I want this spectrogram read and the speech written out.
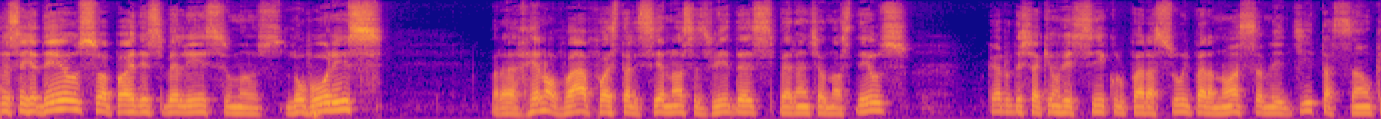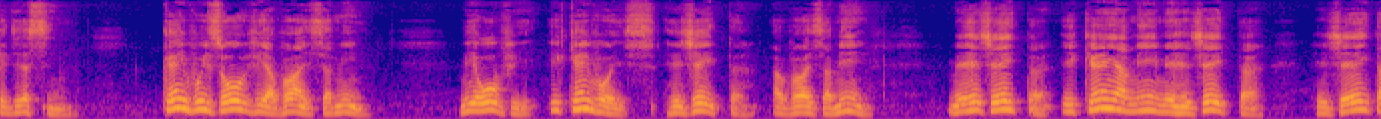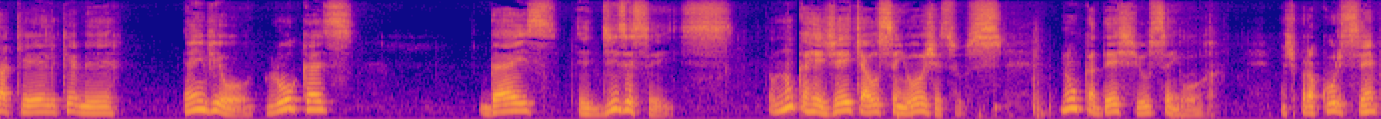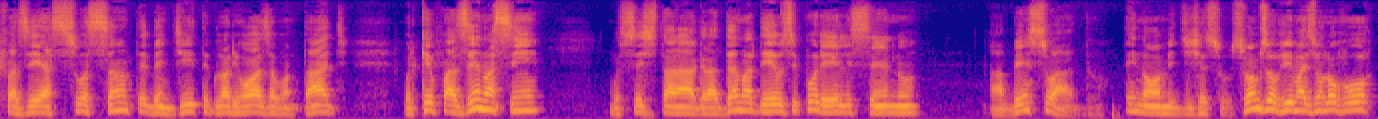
Louvado seja Deus, a paz desses belíssimos louvores, para renovar, fortalecer nossas vidas perante ao nosso Deus. Quero deixar aqui um versículo para a sua e para a nossa meditação, que diz assim: Quem vos ouve a voz, a mim, me ouve, e quem vos rejeita a voz a mim, me rejeita, e quem a mim me rejeita, rejeita aquele que me enviou. Lucas 10 e 16. Então, nunca rejeite ao Senhor Jesus. Nunca deixe o Senhor. Mas procure sempre fazer a sua santa, bendita e gloriosa vontade, porque fazendo assim, você estará agradando a Deus e por ele sendo abençoado. Em nome de Jesus. Vamos ouvir mais um louvor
